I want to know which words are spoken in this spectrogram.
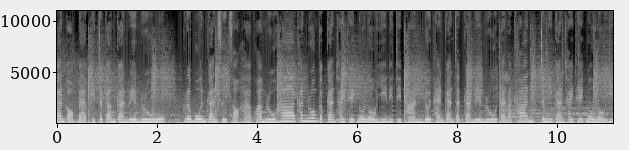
การออกแบบกิจกรรมการเรียนรู้ กระบวนการสืบสาะหาความรู้ 5 ขั้นร่วมกับการใช้เทคโนโลยีดิจิทัล โดยแผนการจัดการเรียนรู้แต่ละขั้น จะมีการใช้เทคโนโลยี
